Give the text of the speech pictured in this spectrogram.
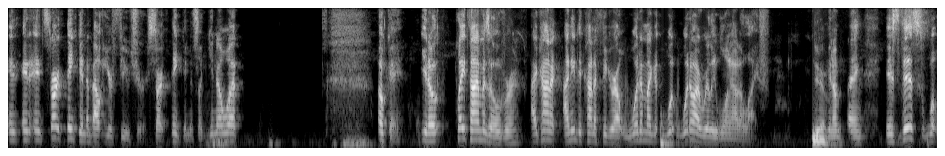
and, and, and start thinking about your future. Start thinking. It's like, you know what? Okay. You know, playtime is over. I kind of, I need to kind of figure out what am I, what, what do I really want out of life? yeah, You know what I'm saying? Is this what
